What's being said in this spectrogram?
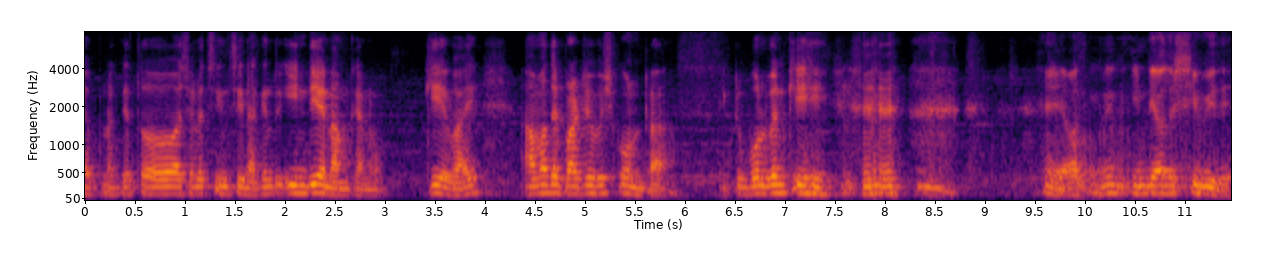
আপনাকে তো আসলে চিনছি না কিন্তু ইন্ডিয়া নাম কেন? কে ভাই? আমাদের পার্টি অফিস কোনটা? একটু বলবেন কি? ইন্ডিয়া হলো শিবিরে।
